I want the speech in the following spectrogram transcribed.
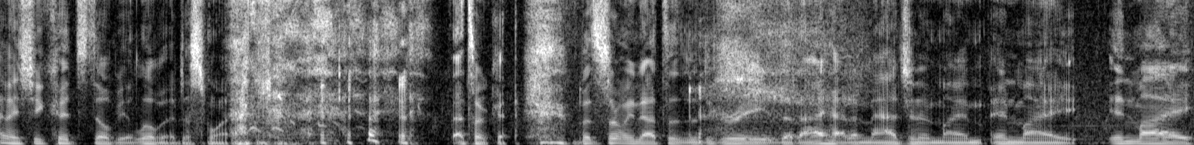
I mean, she could still be a little bit disappointed. That's okay, but certainly not to the degree that I had imagined in my in my in my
